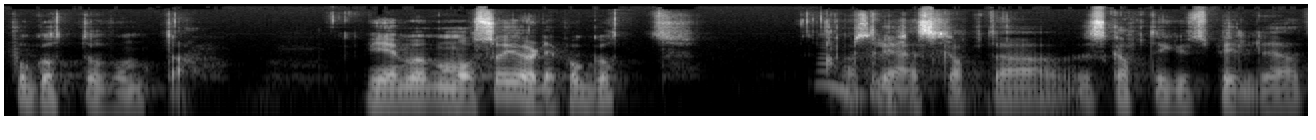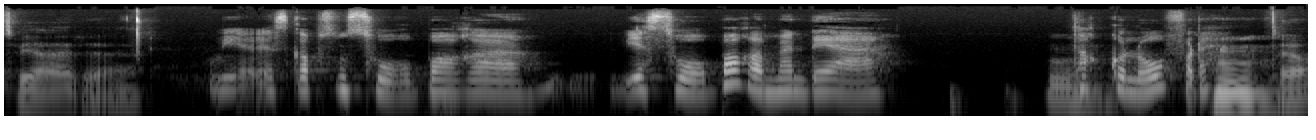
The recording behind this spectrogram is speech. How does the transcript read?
på godt og vondt, da. Vi må, også gjøre det på godt. At vi er skapt, av, skapt i Guds bilde, at vi er eh, Vi er skapt som sårbare Vi er sårbare, men det er Mm. Takk og lov for det. Ja.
